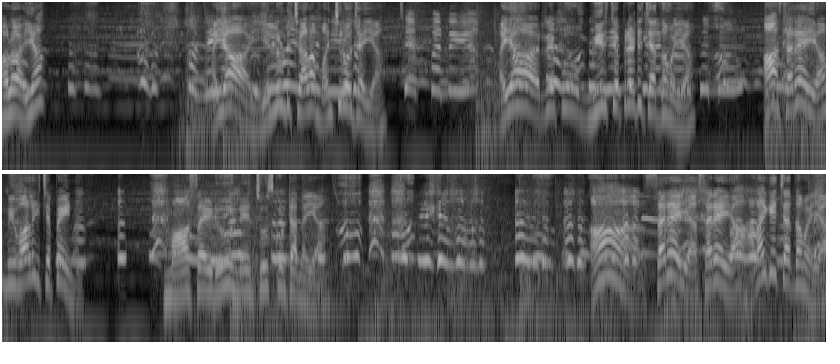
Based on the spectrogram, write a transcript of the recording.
హలో అయ్యా? అయ్యా ఎల్లుండి చాలా మంచి రోజు అయ్యా. అయ్యా. రేపు మీరు చెప్పినట్టు చేద్దాం అయ్యా. ఆ సరే అయ్యా మీ వాళ్ళకి చెప్పేయండి. మా సైడు నేను చూసుకుంటానయ్యా. ఆ సరే అయ్యా సరే అయ్యా అలాగే చేద్దాం అయ్యా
